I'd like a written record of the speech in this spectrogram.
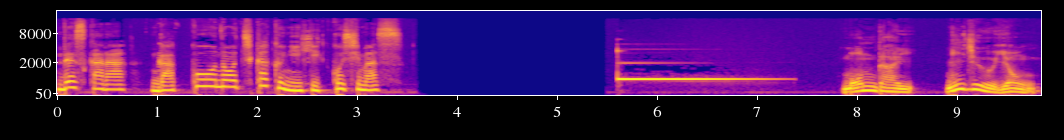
ですから学校の近くに引っ越します。問題24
